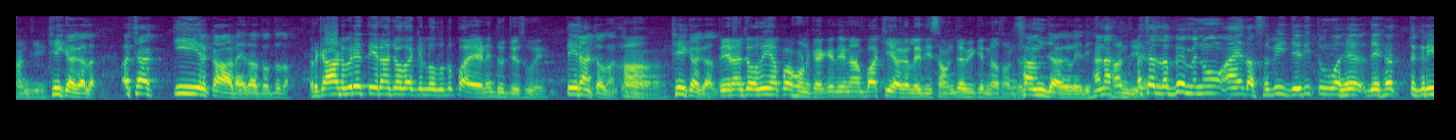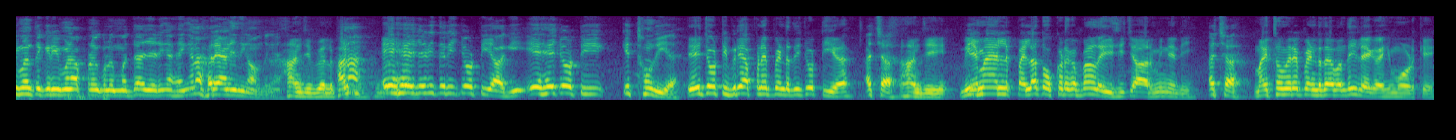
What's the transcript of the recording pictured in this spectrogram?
ਹਾਂਜੀ। ਠੀਕ ਹੈ ਗੱਲ। ਅੱਛਾ ਕੀ ਰਿਕਾਰਡ ਹੈ ਇਹਦਾ ਦੁੱਧ ਦਾ? ਰਿਕਾਰਡ ਵੀਰੇ 13 14 ਕਿਲੋ ਦੁੱਧ ਪਾਇਆ ਨੇ ਦੂਜੇ ਸੂਏ। 13 14 ਕਿਲੋ। ਹਾਂ। ਠੀਕ ਹੈ ਗੱਲ। 13 14 ਹੀ ਆਪਾਂ ਹੁਣ ਕਹਿ ਕੇ ਦੇਣਾ ਬਾਕੀ ਅਗਲੇ ਦੀ ਸਮਝ ਆ ਵੀ ਕਿੰਨਾ ਸਮਝ ਸਮਝ ਅਗਲੇ ਦੀ ਹਨਾ? ਅੱਛਾ ਲੱਭੇ ਮੈਨੂੰ ਐਂ ਦੱਸ ਵੀ ਜਿਹੜੀ ਤੂੰ ਇਹ ਦੇਖ ਤਕਰੀਬਨ ਤਕਰੀਬਨ ਆਪਣੇ ਕੋਲੇ ਮੱਝਾਂ ਜਿਹੜੀਆਂ ਹੈਗੀਆਂ ਨਾ ਹਰਿਆਣੇ ਦੀਆਂ ਆਉਂਦੀਆਂ। ਹਾਂਜੀ ਬਿਲਕੁਲ। ਹਨਾ? ਇਹ ਜਿਹੜੀ ਤੇਰੀ ਝੋਟੀ ਆ ਗਈ ਇਹ ਝੋਟੀ ਕਿੱਥੋਂ ਦੀ ਹੈ? ਇਹ ਝੋਟੀ ਵੀਰੇ ਆਪਣੇ ਪਿੰਡ ਦੀ ਝੋਟੀ ਆ। ਅੱਛਾ। ਹਾਂਜੀ। ਇਹ ਮੈਂ ਪਹਿਲਾਂ ਤੋਕੜ ਗੱਭਣ ਲਈ ਸੀ 4 ਮਹੀਨੇ ਦੀ। ਅੱਛਾ। ਮੈਂ ਇੱਥੋਂ ਮੇਰੇ ਪਿੰਡ ਦਾ ਬੰਦਾ ਹੀ ਲੈ ਗਿਆ ਸੀ ਮੋੜ ਕੇ।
